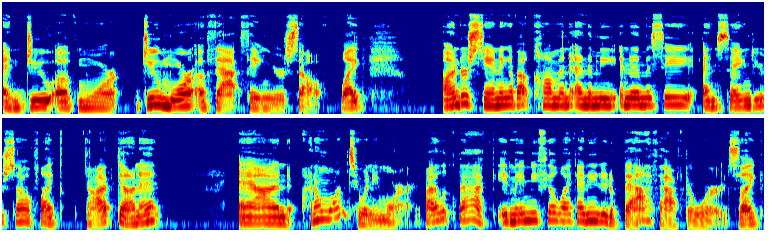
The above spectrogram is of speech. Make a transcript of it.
and do of more do more of that thing yourself. Like understanding about common enemy intimacy and saying to yourself like I've done it and I don't want to anymore. If I look back, it made me feel like I needed a bath afterwards. Like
